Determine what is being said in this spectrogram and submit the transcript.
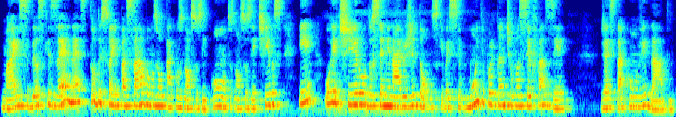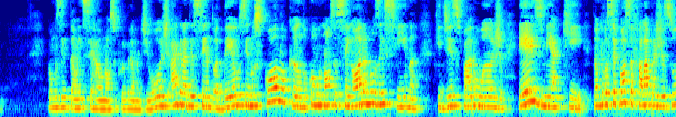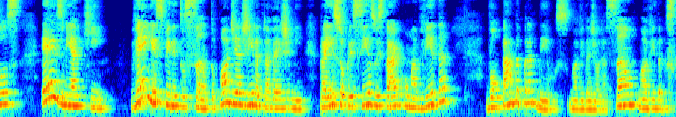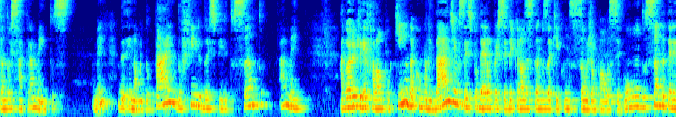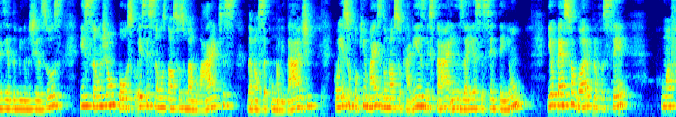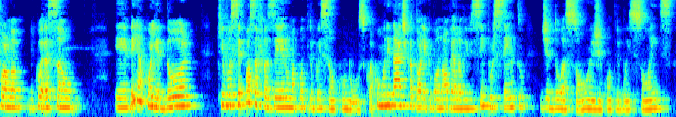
Mas se Deus quiser, né, se tudo isso aí passar, vamos voltar com os nossos encontros, nossos retiros e o retiro do seminário de dons, que vai ser muito importante você fazer. Já está convidado. Vamos então encerrar o nosso programa de hoje agradecendo a Deus e nos colocando como Nossa Senhora nos ensina, que diz para o anjo: Eis-me aqui. Então, que você possa falar para Jesus: Eis-me aqui. Vem Espírito Santo, pode agir através de mim. Para isso eu preciso estar com uma vida voltada para Deus, uma vida de oração, uma vida buscando os sacramentos. Amém? Em nome do Pai, do Filho e do Espírito Santo. Amém. Agora eu queria falar um pouquinho da comunidade. Vocês puderam perceber que nós estamos aqui com São João Paulo II, Santa Teresinha do Menino Jesus e São João Bosco. Esses são os nossos baluartes da nossa comunidade. Conheça um pouquinho mais do nosso carisma, está em Isaías 61. E eu peço agora para você, uma forma de coração é, bem acolhedor, que você possa fazer uma contribuição conosco. A comunidade católica Bonova, ela vive 100% de doações, de contribuições,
